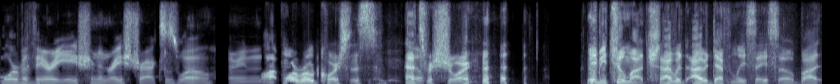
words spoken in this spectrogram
More of a variation in racetracks as well. I mean, A lot more road courses, that's Yep. for sure. Maybe too much. I would I would definitely say so, but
